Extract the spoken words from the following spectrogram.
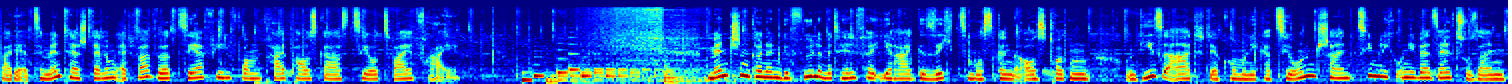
Bei der Zementherstellung etwa wird sehr viel vom Treibhausgas CO2 frei. Menschen können Gefühle mit Hilfe ihrer Gesichtsmuskeln ausdrücken und diese Art der Kommunikation scheint ziemlich universell zu sein.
